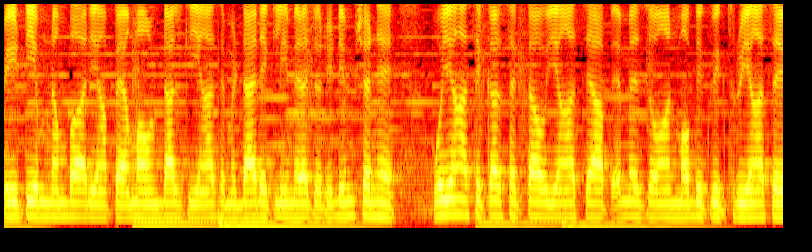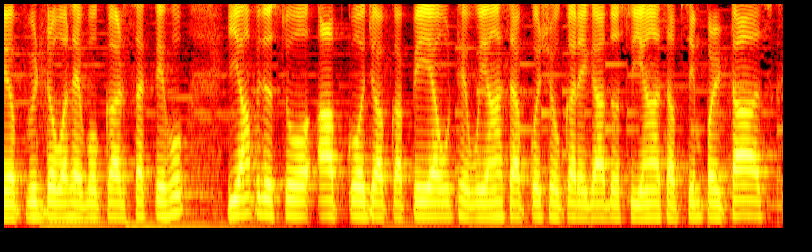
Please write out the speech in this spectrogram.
पेटीएम नंबर यहाँ पे अमाउंट डाल के यहाँ से मैं डायरेक्टली मेरा जो रिडीमशन है, वो यहाँ से कर सकता हूँ। यहाँ से आप अमेज़ोन मोबिक्विक थ्रू यहाँ से आप विड्रॉवल है, वो कर सकते हो। यहाँ पे दोस्तों आपको जो आपका पे आउट है, वो यहाँ से आपको शो करेगा। दोस्तों यहाँ से आप सिंपल टास्क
